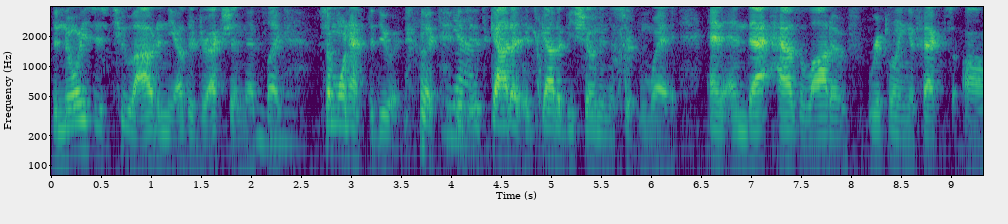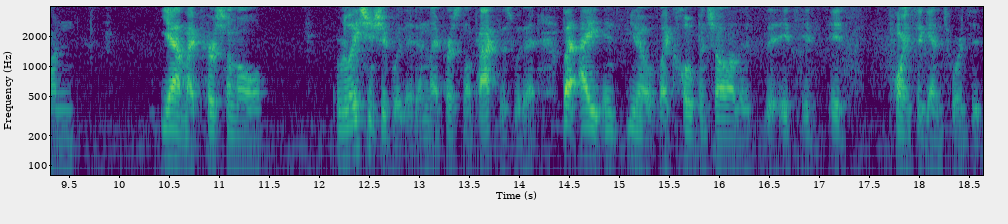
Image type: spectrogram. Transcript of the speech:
the noise is too loud in the other direction. That's like Mhm. someone has to do it. like it's it's gotta it's gotta be shown in a certain way, and and that has a lot of rippling effects on, yeah, my personal relationship with it and my personal practice with it. But I you know like hope inshallah that it it it, points again towards it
